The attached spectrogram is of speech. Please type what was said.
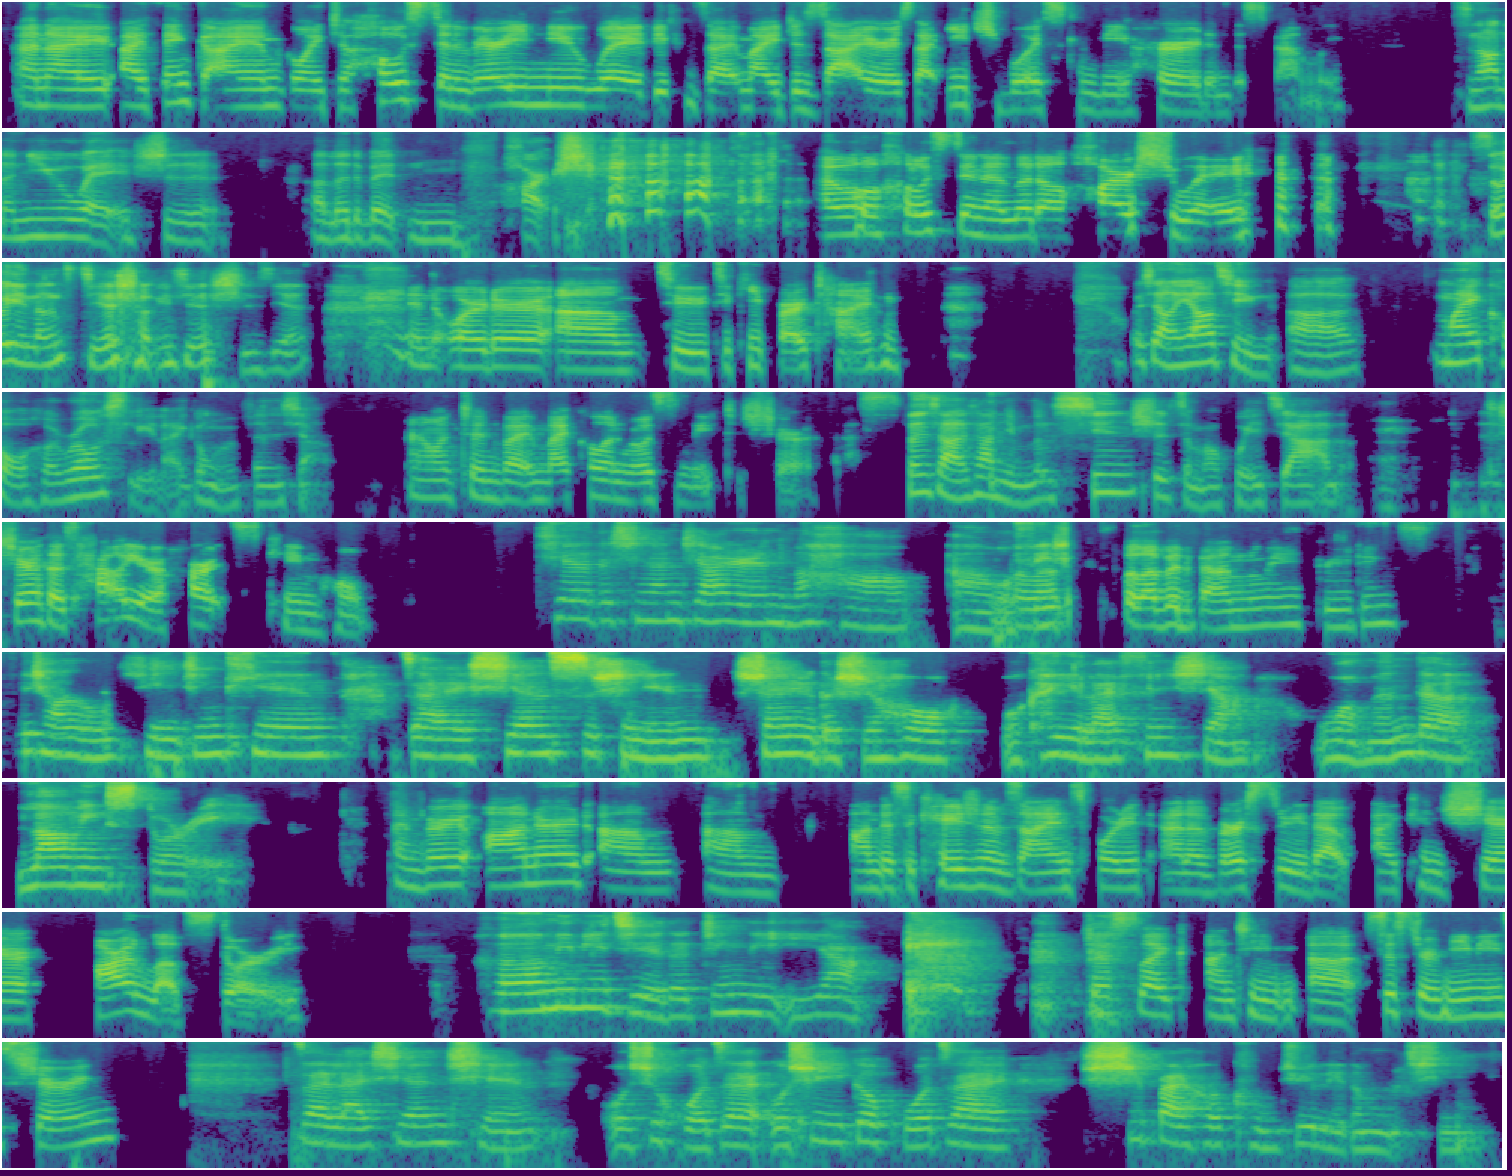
And I, I think I am going to host in a very new way because I, my desire is that each voice can be heard in this family. It's not a new way，是 a little bit 嗯 harsh， I will host in a little harsh way 所以能节省一些时间。 in order um, to, to keep our time. 我想邀请呃 Michael 和 Rosely 来跟我们分享， I want to invite Michael and Rosalie to share with us. 分享一下你们的心是怎么回家的。 To share with us how your hearts came home. 亲爱的新安家人，你们好啊、我非 Beloved, 常 beloved family, greetings. 非常荣幸，今天在锡安四十年生日的时候，我可以来分享我们的 loving story. I'm very honored um, um, on this occasion of Zion's 40th anniversary that I can share our love story. 和咪咪姐的经历一样，just like Auntie、uh, Sister Mimi's sharing，在来锡安前，我是活在我是一个活在失败和恐惧里的母亲。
